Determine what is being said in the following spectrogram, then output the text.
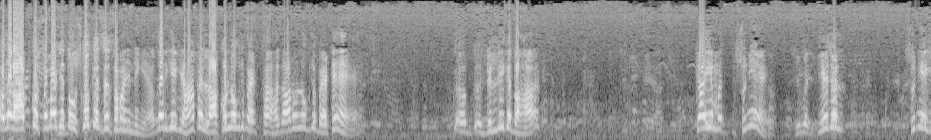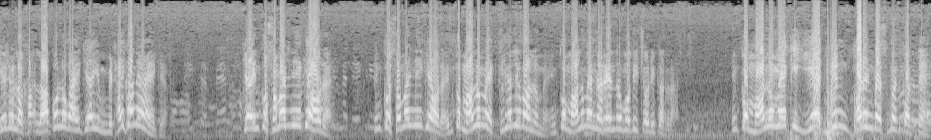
अगर आपको समझे तो उसको कैसे समझ नहीं है अगर ये यहाँ पे लाखों लोग जो बैठ हज़ारों लोग जो बैठे हैं दिल्ली के बाहर क्या ये मत सुनिए ये जो सुनिए ये जो लाखों लोग आए क्या ये मिठाई खाने आए हैं क्या? क्या इनको समझ नहीं है क्या हो रहा है? इनको समझ नहीं क्या हो रहा है? इनको मालूम है क्लियरली मालूम है। इनको मालूम है नरेंद्र मोदी चोरी कर रहा है। इनको मालूम है कि ये दिन भर इन्वेस्टमेंट करते हैं।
